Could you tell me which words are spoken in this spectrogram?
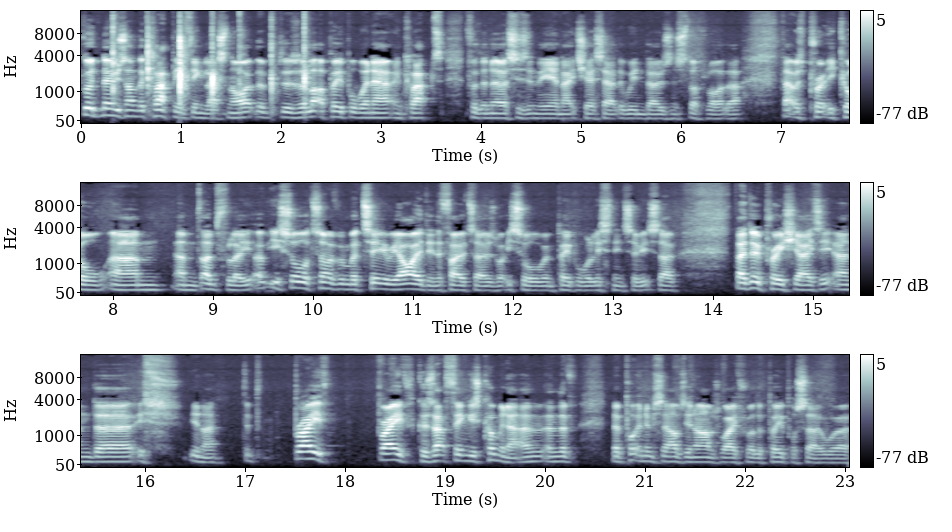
good news on the clapping thing last night. There's a lot of people went out and clapped for the nurses in the NHS out the windows and stuff like that. That was pretty cool. Um, and hopefully, uh, you saw some of them were teary-eyed in the photos. What you saw when people were listening to it, so they do appreciate it. And uh, it's you know, brave, brave because that thing is coming out, and, and they're putting themselves in harm's way for other people. So. Uh,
